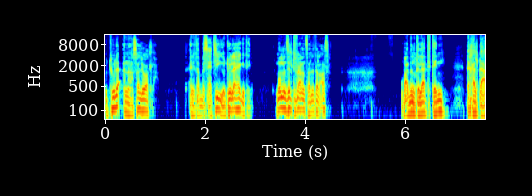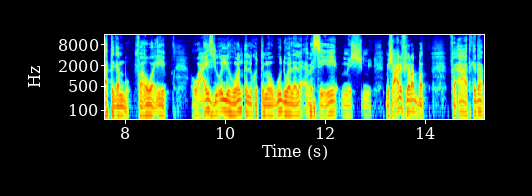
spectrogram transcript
قلت له لا أنا هصلي وأطلع. قال لي طب بس هتيجي؟ قلت له لا هاجي تاني. المهم نزلت فعلا صليت العصر. وبعدين طلعت تاني. دخلت قعدت جنبه. فهو إيه؟ هو عايز يقول لي هو أنت اللي كنت موجود ولا لأ؟ بس إيه؟ مش مش عارف يربط. فقعد كده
